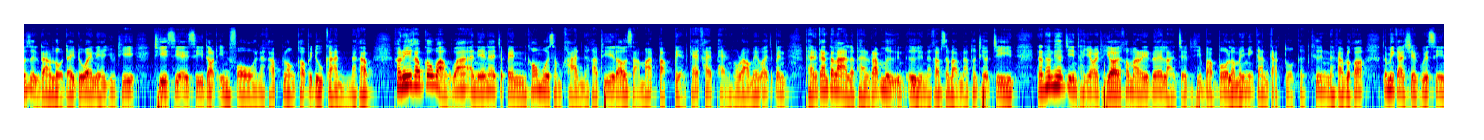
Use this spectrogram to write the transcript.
รู้สึกดาวน์โหลดได้ด้วยเนี่ยอยู่ที่ tcic.info นะครับลองเข้าไปดูกันนะครับคราวนี้ครับก็หวังว่าอันนี้เนี่ยจะเป็นข้อมูลสำคัญนะครับที่เราสามารถปรับเปลี่ยนแก้ไขแผนของเราไม่ว่าจะเป็นแผนการตลาดหรือแผนรับมืออื่นๆนะครับสำหรับนักท่องเที่ยวจีน นักท่องเที่ยวจีนทยอยทยอยเข้ามาเรื่อยๆหลังจากที่ bubble เราไม่มีการกักตัวเกิดขึ้นนะครับแล้วก็ต้องมีการเช็ควัคซีน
